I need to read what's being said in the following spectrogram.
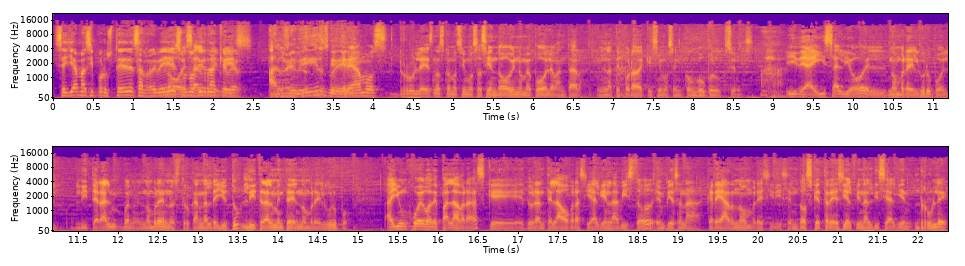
¿se llama así por ustedes, al revés o no tiene nada que ver? Al los, revés, Los que creamos Rulés nos conocimos haciendo Hoy No Me Puedo Levantar en la temporada que hicimos en Congo Producciones. Y de ahí salió el nombre del grupo, el literal, bueno, el nombre de nuestro canal de YouTube, literalmente el nombre del grupo. Hay un juego de palabras que durante la obra, si alguien la ha visto, empiezan a crear nombres y dicen dos que tres y al final dice alguien Rulé.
